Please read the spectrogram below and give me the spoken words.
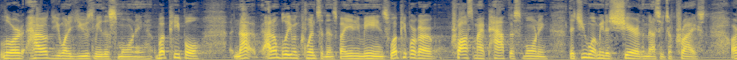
Lord, how do you want to use me this morning? What people, not, I don't believe in coincidence by any means. What people are going to cross my path this morning that you want me to share the message of Christ or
